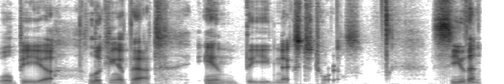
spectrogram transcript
we'll be uh, looking at that in the next tutorials. See you then.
